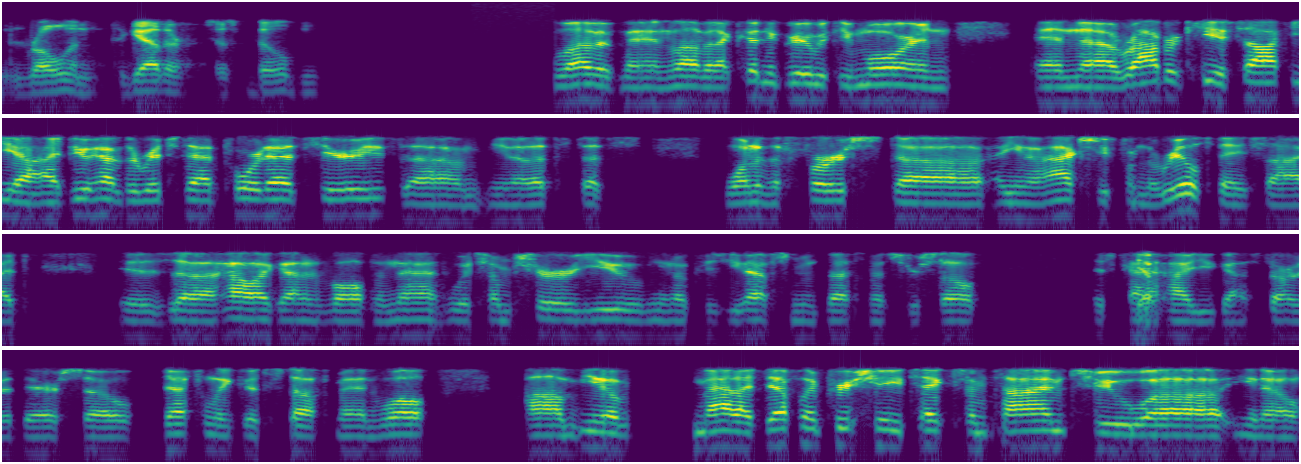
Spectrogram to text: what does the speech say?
and rolling together, just building. Love it, man. Love it. I couldn't agree with you more. And and uh, Robert Kiyosaki, I do have the Rich Dad Poor Dad series. Um, you know, that's that's one of the first, uh, you know, actually from the real estate side, is uh, how I got involved in that, which I'm sure you, you know, because you have some investments yourself, is kind of how you got started there. So definitely good stuff, man. Well, um, you know, Matt, I definitely appreciate you taking some time to, uh, you know,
